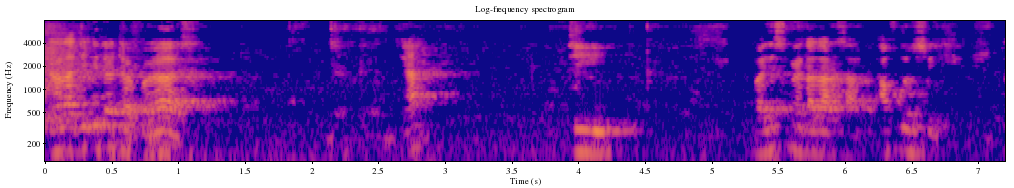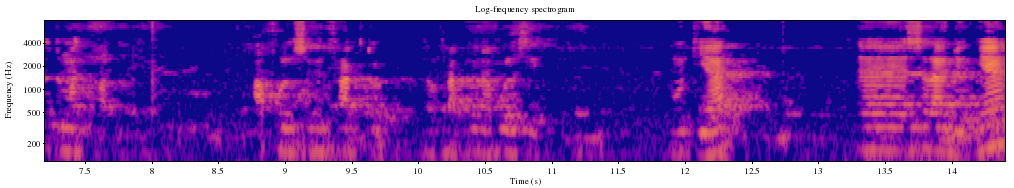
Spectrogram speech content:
Yang tadi kita udah bahas. Ya di basis metatarsal avulsi. Itu termasuk faktor. Avulsi fraktur atau fraktur avulsi. Kemudian eh, selanjutnya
